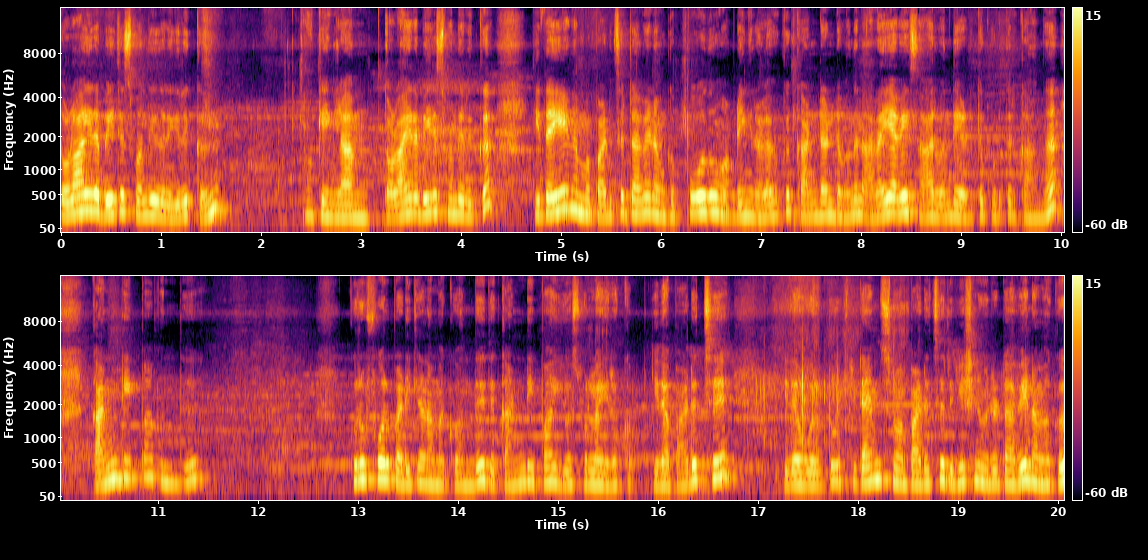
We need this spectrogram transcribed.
தொள்ளாயிரம் பேஜஸ் வந்து இதில் இருக்குது ஓகேங்களா? தொள்ளாயிரம் பேஜஸ் வந்து இருக்குது இதையே நம்ம படிச்சுட்டாவே நமக்கு போதும் அப்படிங்கிற அளவுக்கு கண்டென்ட் வந்து நிறையாவே சார் வந்து எடுத்து கொடுத்துருக்காங்க. கண்டிப்பாக வந்து குரூப் ஃபோர் படிக்கிற நமக்கு வந்து இது கண்டிப்பாக யூஸ்ஃபுல்லாக இருக்கும். இதை படித்து இதை ஒரு டூ த்ரீ டைம்ஸ் நம்ம படித்து ரிவிஷன் விட்டுட்டாவே நமக்கு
